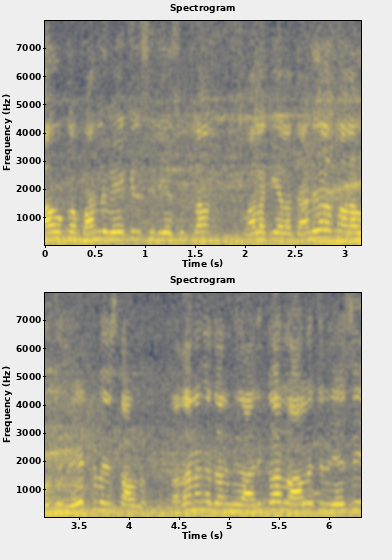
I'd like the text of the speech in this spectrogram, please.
ఆ ఒక బండ్లు వెహికల్ సీల్ చేసుట్లా వాళ్ళకి ఇలా దండగల పాలవుతూ రేట్లు వేస్తూ ఉన్నారు. ప్రధానంగా దాని మీద అధికారులు ఆలోచన చేసి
